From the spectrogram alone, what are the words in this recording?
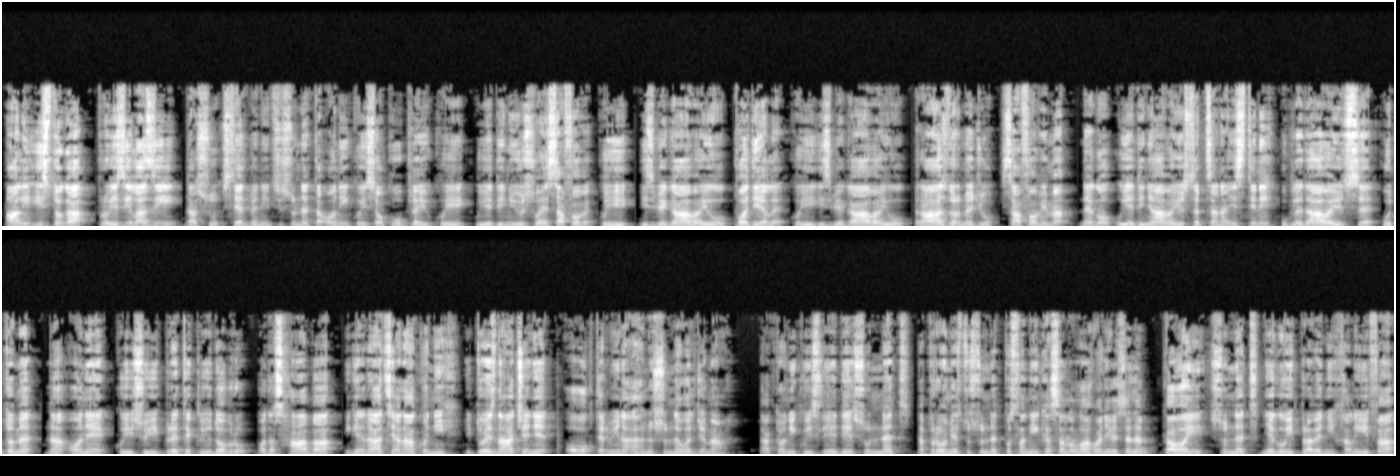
Ali istoga proizilazi da su sljedbenici sunneta oni koji se okupljaju, koji ujedinjuju svoje safove, koji izbjegavaju podjele, koji izbjegavaju razdor među safovima, nego ujedinjavaju srca na istini, ugledavaju se u tome na one koji su ih pretekli u dobru od ashaba i generacija nakon njih. I to je značenje ovog termina ahlu sunna wal jama'a. Dakle, oni koji slijede sunnet, na prvom mjestu sunnet poslanika, sallallahu alaihi ve sellem, kao i sunnet njegovih pravednih halifa,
